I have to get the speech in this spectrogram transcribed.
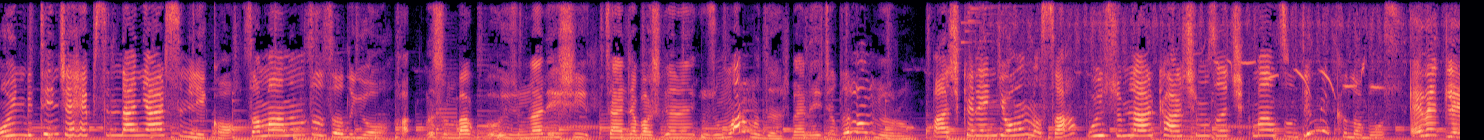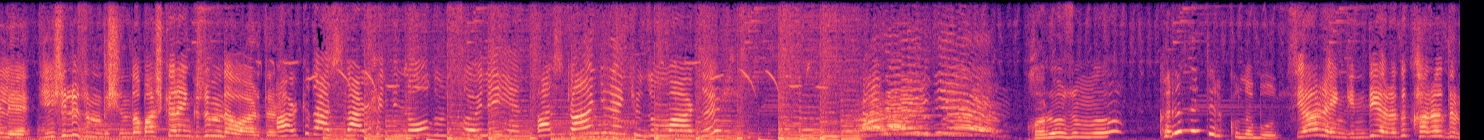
Oyun bitince hepsinden yersin Liko. Zamanımız azalıyor. Haklısın bak bu üzümler yeşil. Sence başka renk üzüm var mıdır? Ben hiç hatırlamıyorum. Başka rengi olmasa bu üzümler karşımıza çıkmazdı değil mi kılavuz? Evet Leli yeşil üzüm dışında başka renk üzüm de vardır. Arkadaşlar hadi ne olur söyleyin. Başka hangi renk üzüm vardır? Kara üzüm. Kara üzüm mü? Kara nedir kılavuz? Siyah rengin diğer adı karadır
